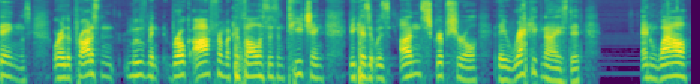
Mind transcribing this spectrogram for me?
things where the Protestant movement broke off from a Catholicism teaching because it was unscriptural. They recognized it. And while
